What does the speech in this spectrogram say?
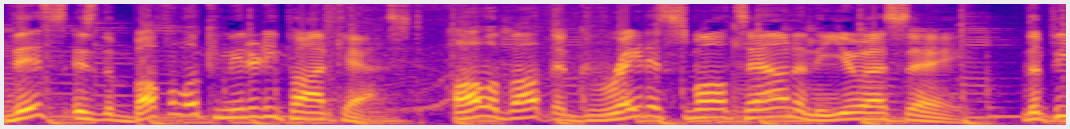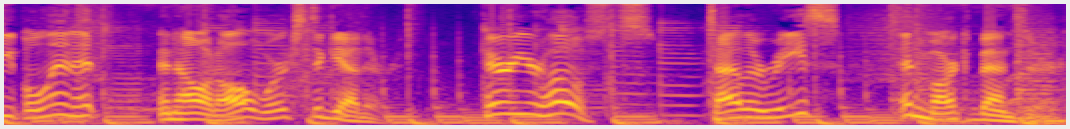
This is the Buffalo Community Podcast, all about the greatest small town in the USA, the people in it, and how it all works together. Here are your hosts, Tyler Reese and Mark Benzer.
